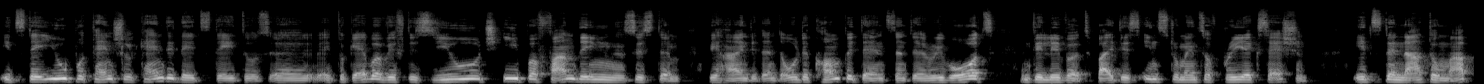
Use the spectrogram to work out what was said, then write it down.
It's the EU potential candidate status, uh, together with this huge IPA funding system behind it, and all the competence and the rewards delivered by these instruments of pre-accession. It's the NATO map,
